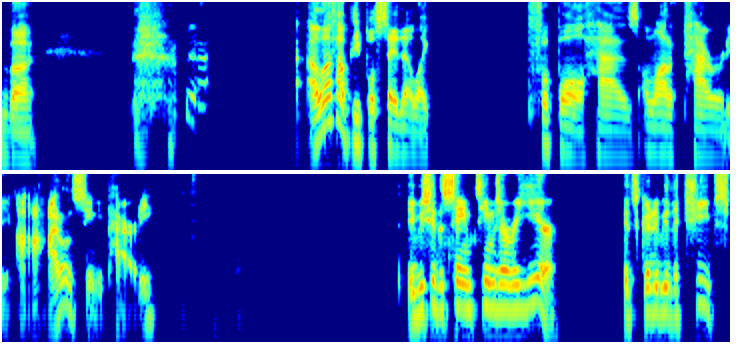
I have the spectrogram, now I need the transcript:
But I love how people say that like football has a lot of parity. I, I don't see any parity. If you see the same teams every year, it's going to be the Chiefs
